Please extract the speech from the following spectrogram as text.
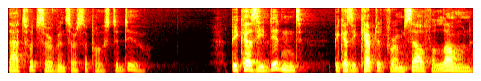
That's what servants are supposed to do. Because he didn't, because he kept it for himself alone,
